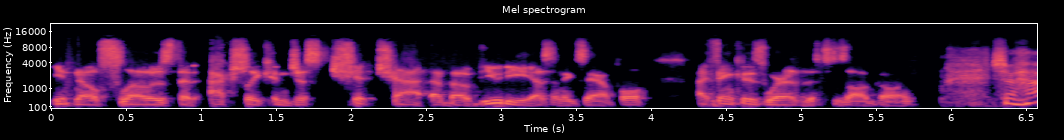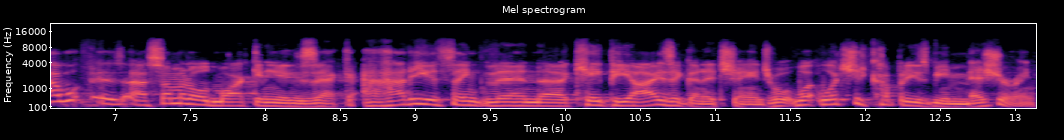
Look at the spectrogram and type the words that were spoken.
you know flows that actually can just chit chat about beauty as an example i think is where this is all going so how uh, some an old marketing exec how do you think then uh, kpis are going to change what, what should companies be measuring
